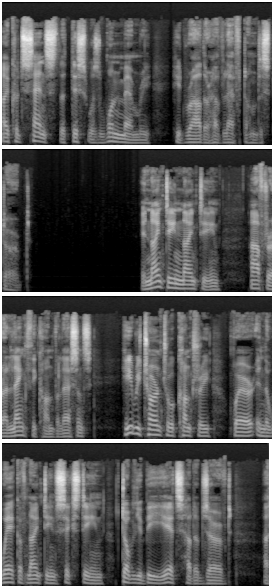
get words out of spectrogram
I could sense that this was one memory he'd rather have left undisturbed. In 1919, after a lengthy convalescence, he returned to a country where, in the wake of 1916, W.B. Yeats had observed, a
